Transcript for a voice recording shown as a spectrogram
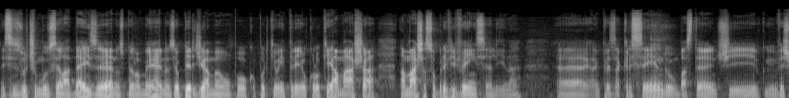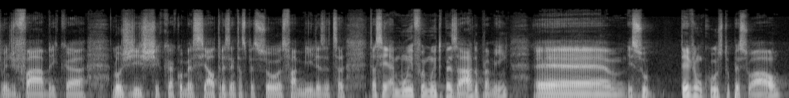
nesses últimos, sei lá, 10 anos, pelo menos, eu perdi a mão um pouco, porque eu entrei, eu coloquei a marcha na marcha sobrevivência ali, né? É, a empresa crescendo bastante, investimento de fábrica, logística, comercial, 300 pessoas, famílias, etc. Então, assim, é muito, foi muito pesado para mim. É, isso teve um custo pessoal,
